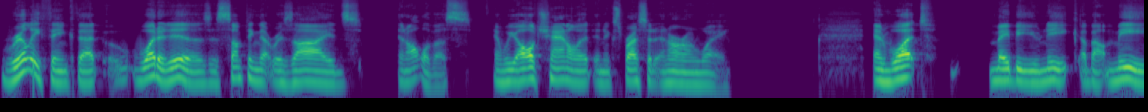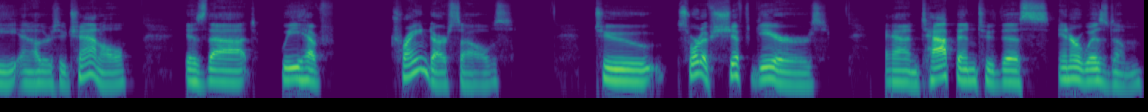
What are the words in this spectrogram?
really think that what it is is something that resides in all of us, and we all channel it and express it in our own way. And what may be unique about me and others who channel is that we have trained ourselves to sort of shift gears and tap into this inner wisdom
